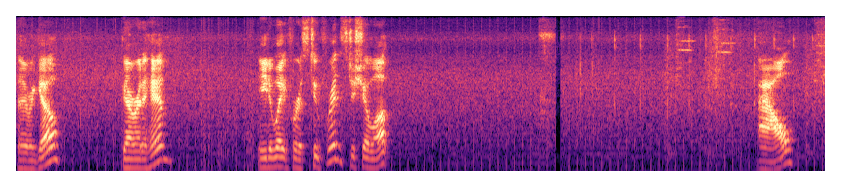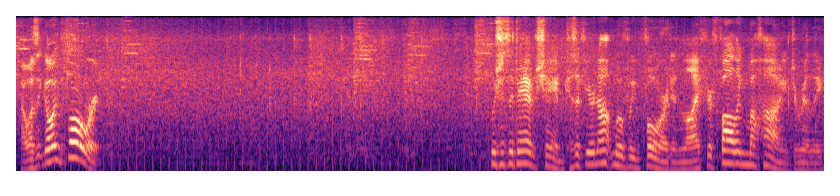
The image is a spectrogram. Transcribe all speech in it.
There we go. Got rid of him. Need to wait for his two friends to show up. Ow. I wasn't going forward. Which is a damn shame, because if you're not moving forward in life, you're falling behind, really.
